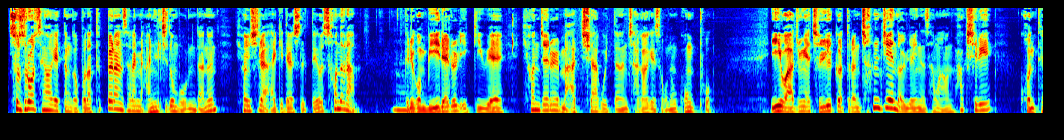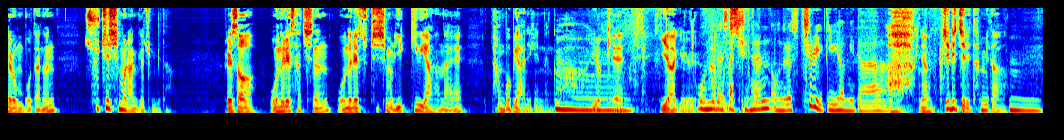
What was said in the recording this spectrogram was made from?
스스로 생각했던 것보다 특별한 사람이 아닐지도 모른다는 현실을 알게 되었을 때의 서늘함. 그리고 미래를 잇기 위해 현재를 마취하고 있다는 자각에서 오는 공포. 이 와중에 즐길 것들은 천지에 널려 있는 상황은 확실히 권태론보다는 수치심을 안겨줍니다. 그래서 오늘의 사치는 오늘의 수치심을 잊기 위한 하나의 방법이 아니겠는가 이렇게 이야기를 음. 오늘의 사치는 있습니다. 오늘의 수치를 잊기 위함이다. 아 그냥 찌릿찌릿합니다. 음.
